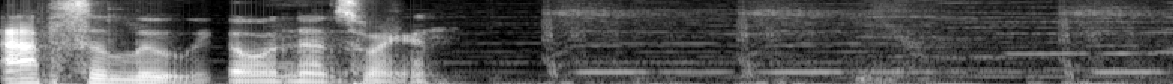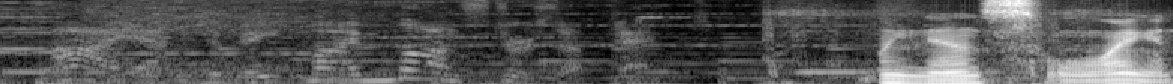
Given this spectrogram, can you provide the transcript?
Absolutely going down swinging. Going down swinging.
